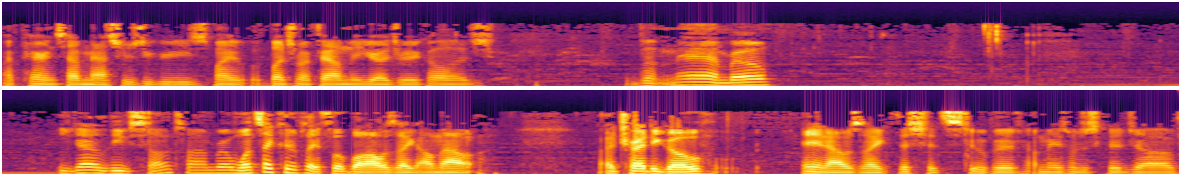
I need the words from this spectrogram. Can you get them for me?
My parents have master's degrees. My a bunch of my family graduated college. But man, bro, you gotta leave sometime, bro. Once I couldn't play football, I was like, I'm out. I tried to go, and I was like, this shit's stupid. I may as well just get a job.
